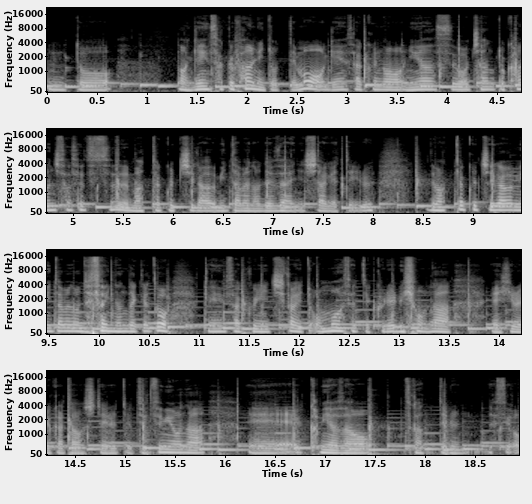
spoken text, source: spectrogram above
うんとまあ、原作ファンにとっても原作のニュアンスをちゃんと感じさせつつ全く違う見た目のデザインに仕上げているで全く違う見た目のデザインなんだけど原作に近いと思わせてくれるような、えー、拾い方をしているという絶妙な、えー、神業を使ってるんですよ。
